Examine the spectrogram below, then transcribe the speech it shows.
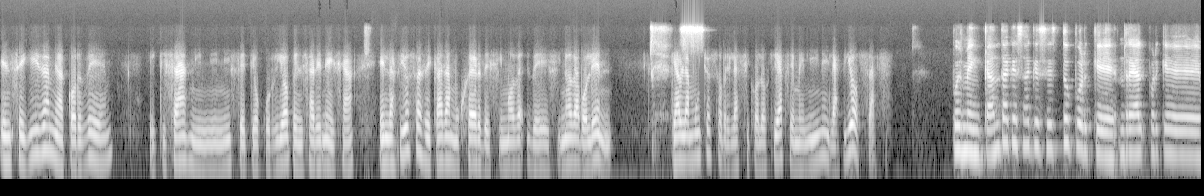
enseguida me acordé quizás ni, ni, se te ocurrió pensar en ella, en las diosas de cada mujer de, de Sinoda Bolén, que habla mucho sobre la psicología femenina y las diosas. Pues me encanta que saques esto porque, real, porque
